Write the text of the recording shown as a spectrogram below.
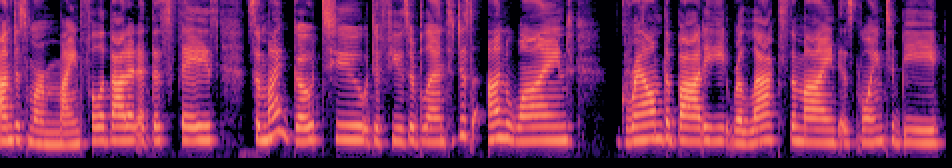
I'm just more mindful about it at this phase. So, my go to diffuser blend to just unwind, ground the body, relax the mind is going to be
